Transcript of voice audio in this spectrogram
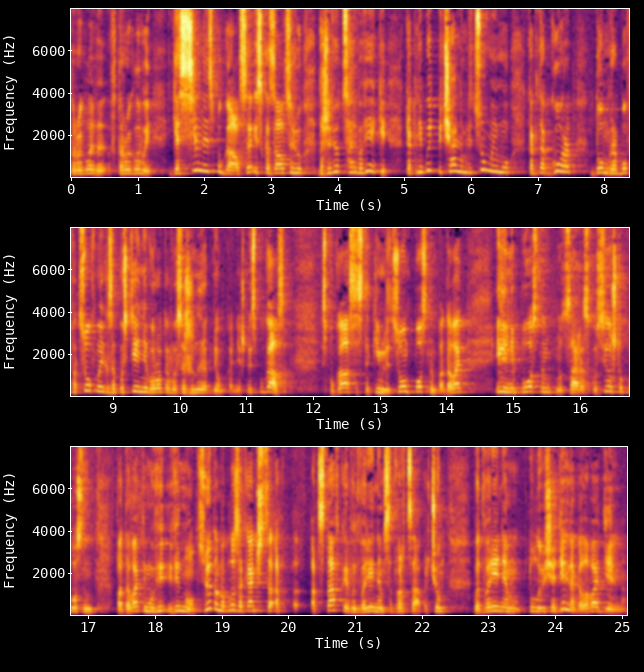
второй главы, второй главы. «Я сильно испугался и сказал царю, да живет царь вовеки, как не быть печальным лицу моему, когда город, дом гробов отцов моих, запустение, ворота его сожжены огнем». Конечно, испугался. Испугался с таким лицом постным подавать, или не постным, но царь раскусил, что постным, подавать ему вино. Все это могло заканчиваться от, отставкой, выдворением со дворца. Причем выдворением туловища отдельно, голова отдельно,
